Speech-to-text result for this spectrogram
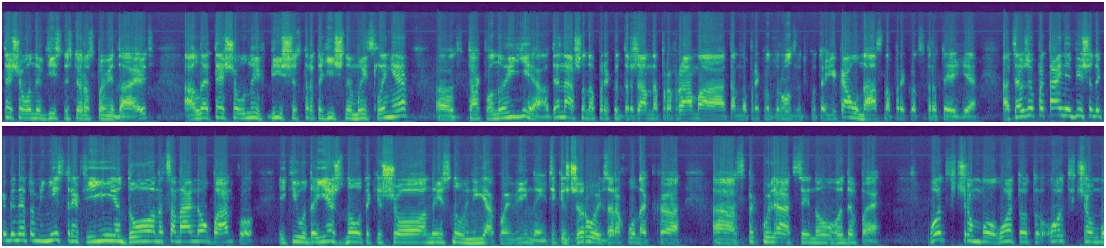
те, що вони в дійсності розповідають, але те, що у них більше стратегічне мислення, е, так воно і є. А де наша, наприклад, державна програма, там, наприклад, з розвитку, та яка у нас, наприклад, стратегія? А це вже питання більше до кабінету міністрів і до національного банку. які удаєш знову таки, що не існує ніякої війни, і тільки жирують за рахунок е, е, спекуляцій на ВДП. От в чому, от, от, от в чому,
